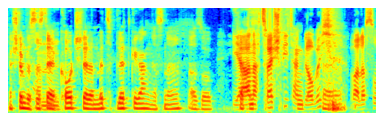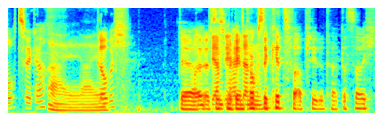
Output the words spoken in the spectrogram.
Ja, stimmt, das ist der Ähm, Coach, der dann mit Split gegangen ist, ne? Also, ich Ja, nach zwei Spieltagen, glaube ich, Ja. war das so, circa, glaube ich. der und äh, sich mit den den halt dann- Toxic Kids verabschiedet hat. Das habe ich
